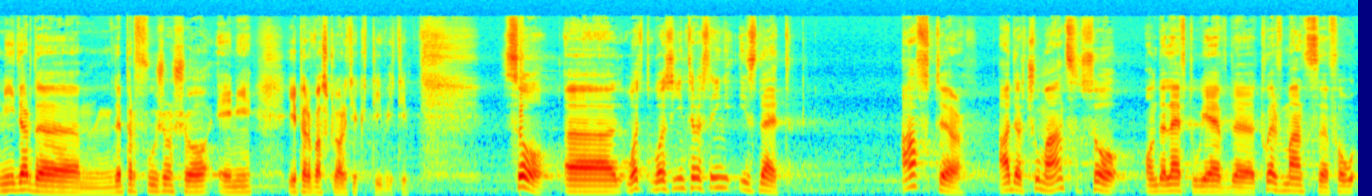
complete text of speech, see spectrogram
neither the, um, the perfusion show any hypervascularity activity. So uh, what was interesting is that after other two months, so on the left we have the 12 months uh, fo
